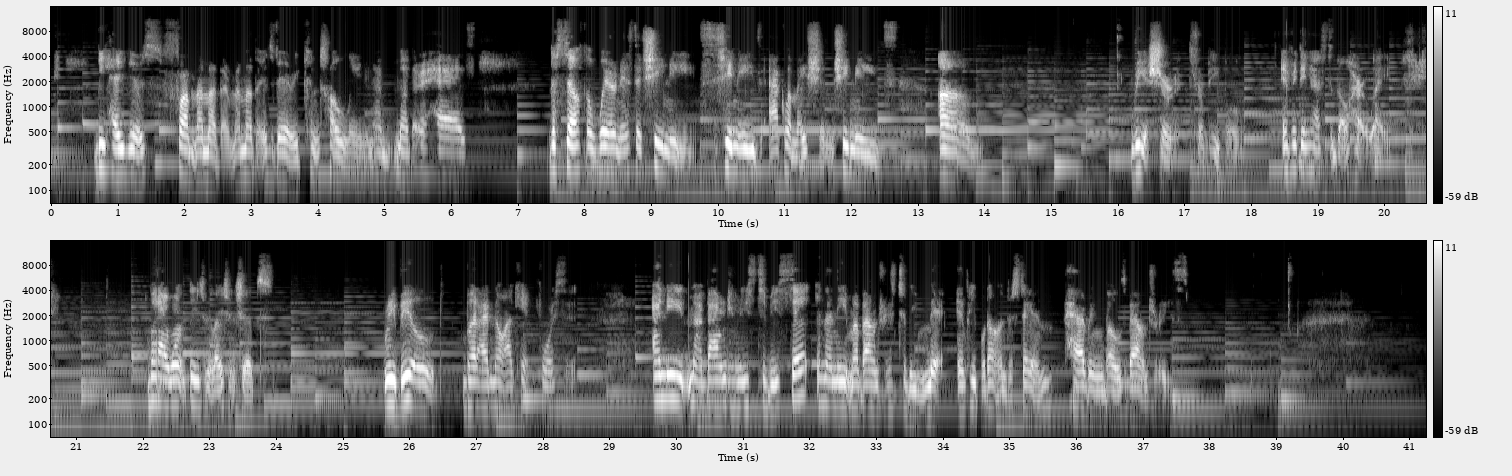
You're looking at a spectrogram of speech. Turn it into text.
behaviors from my mother. My mother is very controlling. My mother has the self awareness that she needs. She needs acclamation. She needs um, reassurance from people. Everything has to go her way. But I want these relationships rebuild, but I know I can't force it. I need my boundaries to be set and I need my boundaries to be met. And people don't understand having those boundaries.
